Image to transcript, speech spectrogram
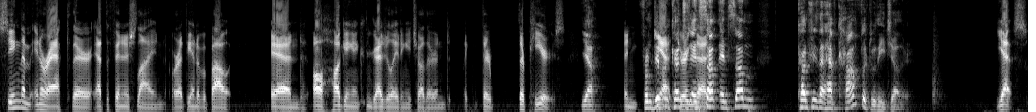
seeing them interact there at the finish line or at the end of a bout, and all hugging and congratulating each other, and like they're they're peers. yeah. And From different yeah, countries and that- some and some countries that have conflict with each other. Yes.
